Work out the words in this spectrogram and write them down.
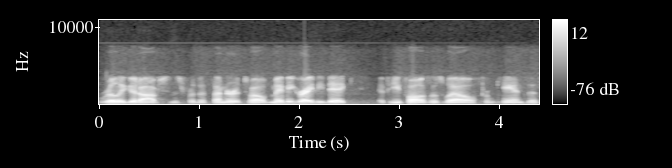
really good options for the Thunder at 12. Maybe Grady Dick if he falls as well from Kansas.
